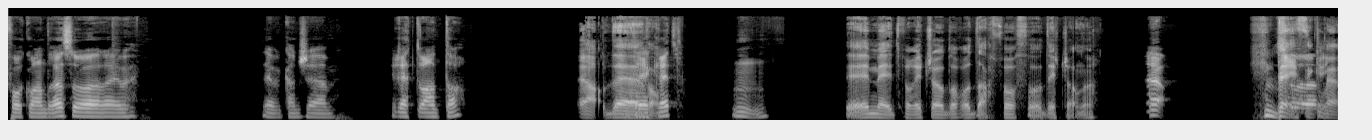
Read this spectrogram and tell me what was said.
for hverandre, så det er, det er vel kanskje rett å anta Ja, det er, det er greit. Mm. Det er made for each other, og derfor så ditcher han jo. Ja. Basically.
